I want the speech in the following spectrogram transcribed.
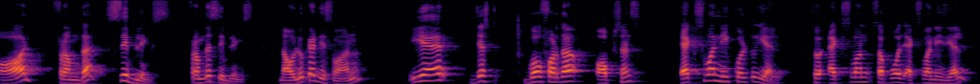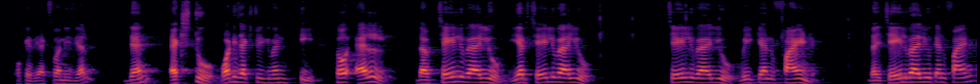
or from the siblings from the siblings. Now look at this one. Here just go for the options x1 equal to L. So x1 suppose x1 is L. Okay, the x1 is L. Then x2. What is x2 given? T. So L the child value here child value child value we can find the child value can find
